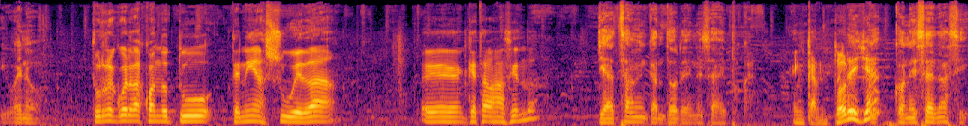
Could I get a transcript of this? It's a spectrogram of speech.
y bueno, ¿Tú recuerdas cuando tú tenías su edad eh, que estabas haciendo? Ya estaba en Cantores en esa época. ¿En Cantores ya? Con, con esa edad sí.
